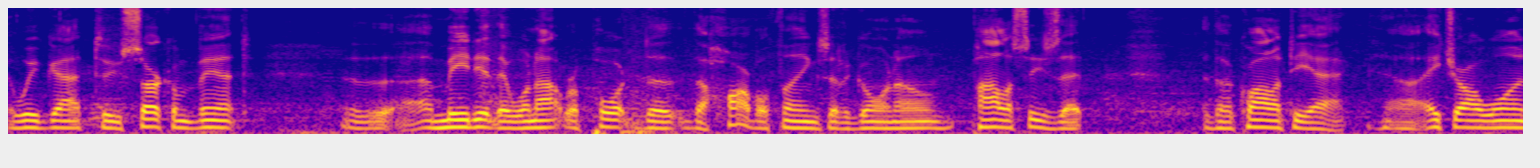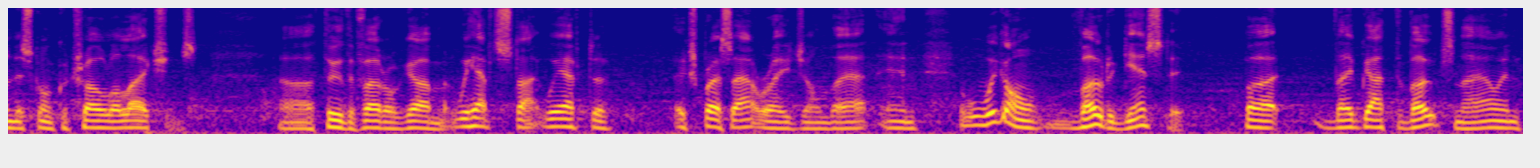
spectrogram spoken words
We've got to circumvent a media that will not report the, the horrible things that are going on, policies that the Equality Act, uh, H.R. 1 is going to control elections uh, through the federal government. We have to stop, we have to express outrage on that, and we're going to vote against it. But they've got the votes now, and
